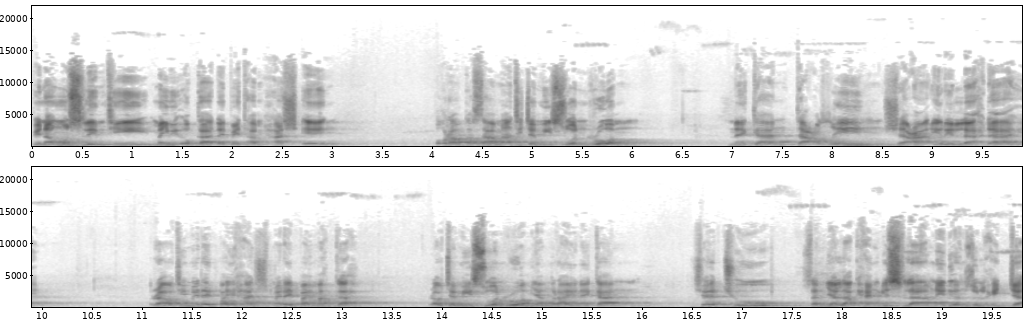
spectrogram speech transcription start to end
พี่น้องมุสลิมที่ไม่มีโอกาสได้ไปทำฮัจเอง พวกเราก็สามารถที่จะมีส่วนร่วมในการตะซีมชาอิริลลาห์ได้ เราที่ไม่ได้ไปฮัจจ์ไม่ได้ไปมักกะเราจะมีส่วนร่วมอย่างไรในการเชิดชูสัญญลักษณ์แห่งอิสลามในเดือนซุลฮิจญะ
